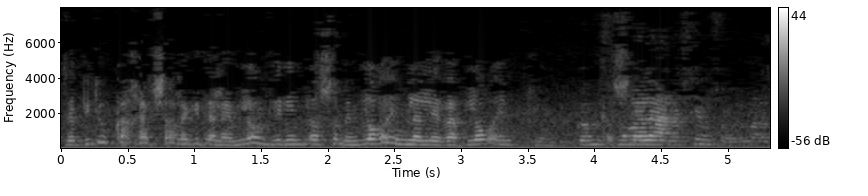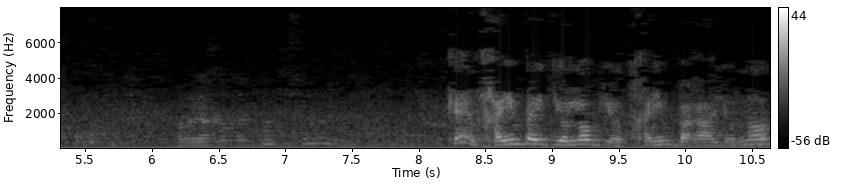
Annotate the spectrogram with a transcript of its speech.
זה בדיוק ככה אפשר להגיד עליהם, לא מבינים, לא שומעים, לא רואים ללבב, לא רואים כלום. במקום לשמור. על האנשים, שומרים על החומות. כן, חיים באידיאולוגיות, חיים ברעיונות,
